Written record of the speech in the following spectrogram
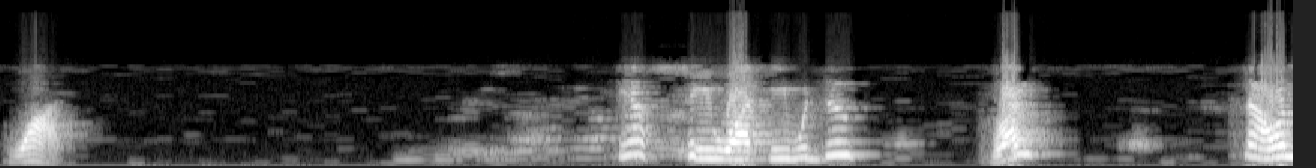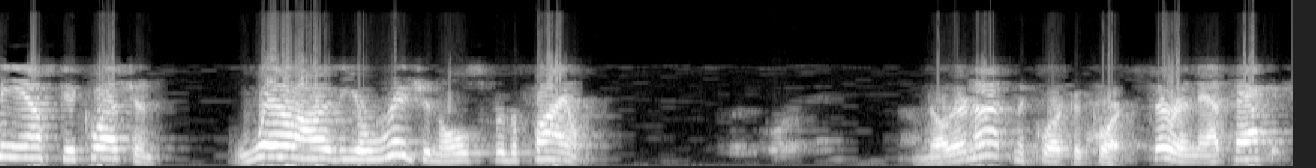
Why? Yeah, see what he would do. Right? Now let me ask you a question. Where are the originals for the filing? No, they're not in the clerk of courts. They're in that package.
